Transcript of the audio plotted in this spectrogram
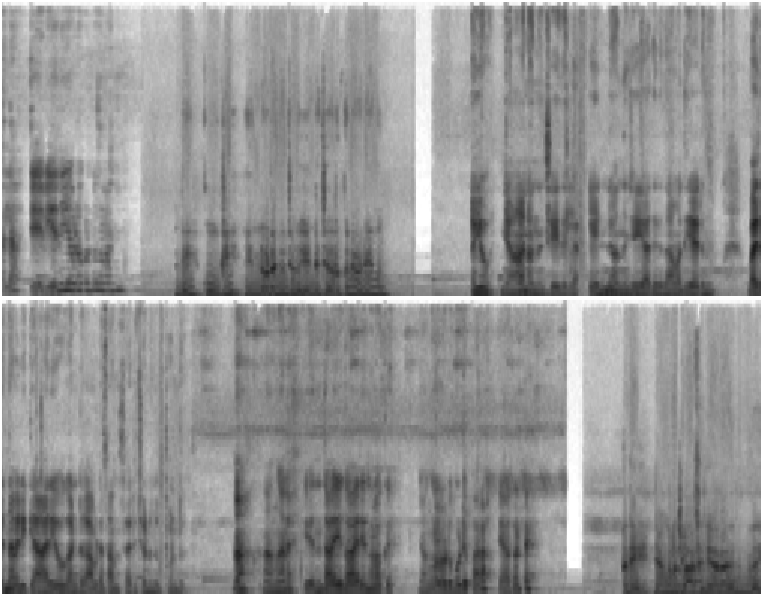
അല്ല രവിയെ നീ എവിടെ കൊണ്ട് കളഞ്ഞു? ഡി കൂക്കി എന്നോടാ ചോദിച്ചത് എന്റെ ചെറുക്കൻ എവിടെയെന്ന്? അയ്യോ ഞാനൊന്നും ചെയ്തില്ല. എന്നെ ഒന്നും ചെയ്യാതിരുന്നാൽ മതിയായിരുന്നു. വരുന്ന വഴിക്ക് ആരെയോ കണ്ട് അവിടെ സംസാരിച്ചോണ്ട് നിൽപ്പുണ്ട് ആ അങ്ങനെ. എന്തായി കാര്യങ്ങളൊക്കെ? ഞങ്ങളോടും കൂടി പറ കേൾക്കട്ടെ. അതെ ഞങ്ങൾ ക്ലാസ്സിൽ കയറാതിരുന്നതേ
